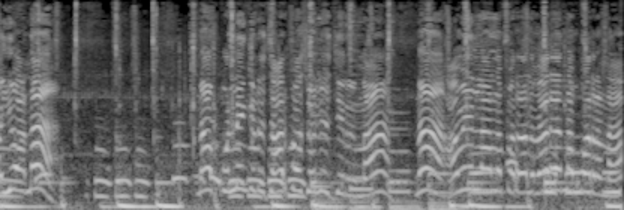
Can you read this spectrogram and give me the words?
ஐயோ அண்ணா. நான் பிள்ளைங்கிட்ட சார்பா சொல்லி வச்சிருக்கேண்ணா நான் அவன் இல்லாத பரவாயில்ல வேற என்ன போறேண்ணா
